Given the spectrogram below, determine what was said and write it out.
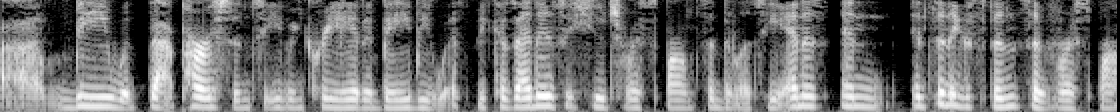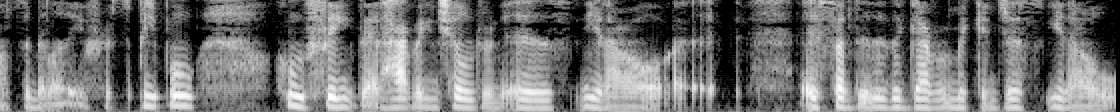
uh, be with that person to even create a baby with, because that is a huge responsibility and it's and it's an expensive responsibility for people who think that having children is, you know. Uh, is something that the government can just, you know,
